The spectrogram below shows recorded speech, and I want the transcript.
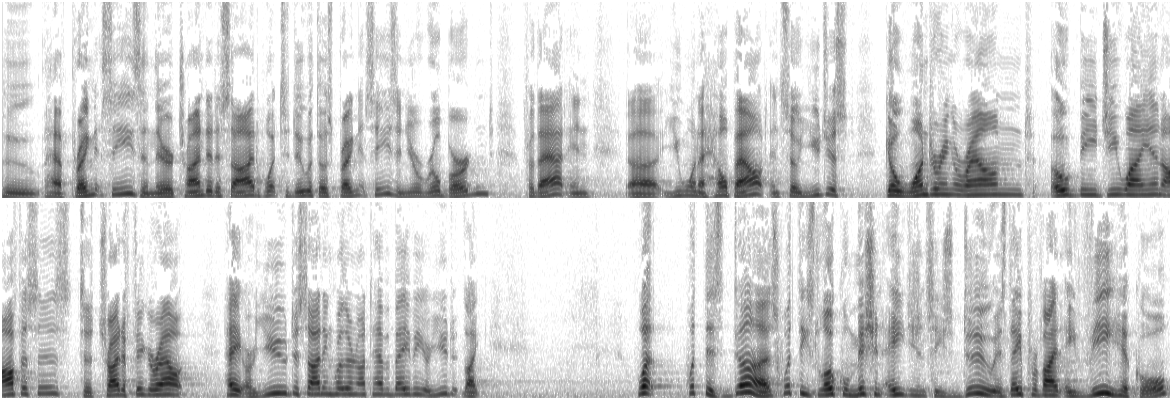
who have pregnancies and they're trying to decide what to do with those pregnancies, and you're real burdened for that, and uh, you want to help out, and so you just go wandering around OB/GYN offices to try to figure out, hey, are you deciding whether or not to have a baby? Are you like what what this does, what these local mission agencies do, is they provide a vehicle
